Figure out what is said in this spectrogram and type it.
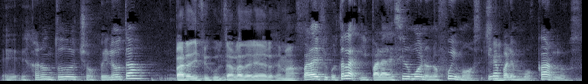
eh, dejaron todo hecho pelota Para dificultar la tarea de los demás. para dificultarla y para decir, bueno, nos fuimos. Y Sí. era para emboscarlos.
